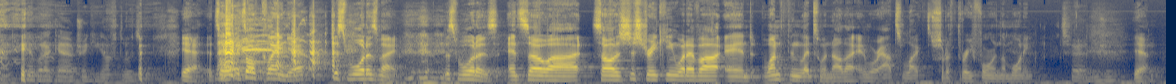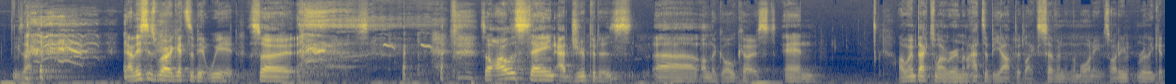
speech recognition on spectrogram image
People don't go out drinking afterwards. Yeah, it's all it's all clean, yeah. Just waters, mate. Just waters. And so uh, so I was just drinking whatever, and one thing led to another, and we're out to like sort of three, four in the morning. It's very unusual. Yeah, exactly. now this is where it gets a bit weird. So, so I was staying at Jupiter's uh, on the Gold Coast, and I went back to my room, and I had to be up at like seven in the morning, so I didn't really get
